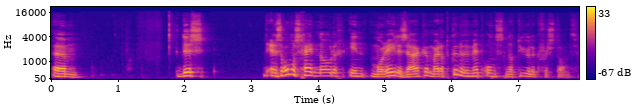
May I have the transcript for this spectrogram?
Ehm, dus er is onderscheid nodig in morele zaken, maar dat kunnen we met ons natuurlijk verstand.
